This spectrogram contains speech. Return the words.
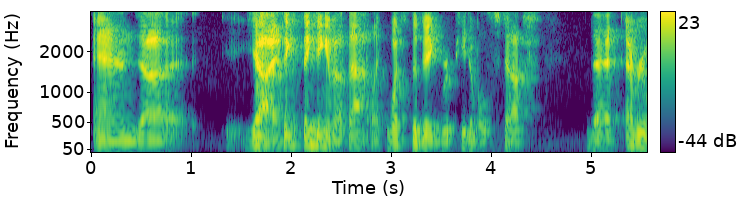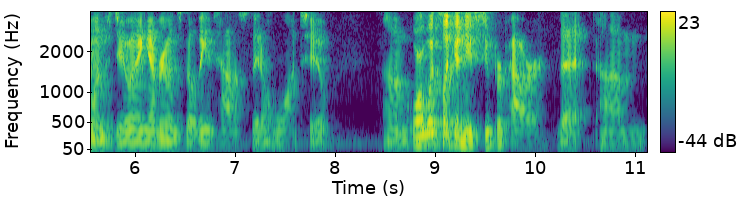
and uh, yeah, I think thinking about that, like what's the big repeatable stuff that everyone's doing, everyone's building in house, they don't want to. Um, or what's like a new superpower that um,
